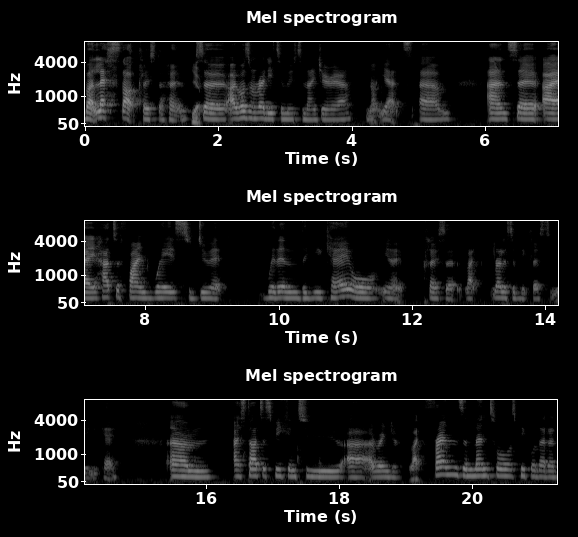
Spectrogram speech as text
but let's start close to home. Yep. So I wasn't ready to move to Nigeria, not yet. Um, and so I had to find ways to do it within the UK or you know closer, like relatively close to the UK. Um, I started speaking to uh, a range of like friends and mentors, people that had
